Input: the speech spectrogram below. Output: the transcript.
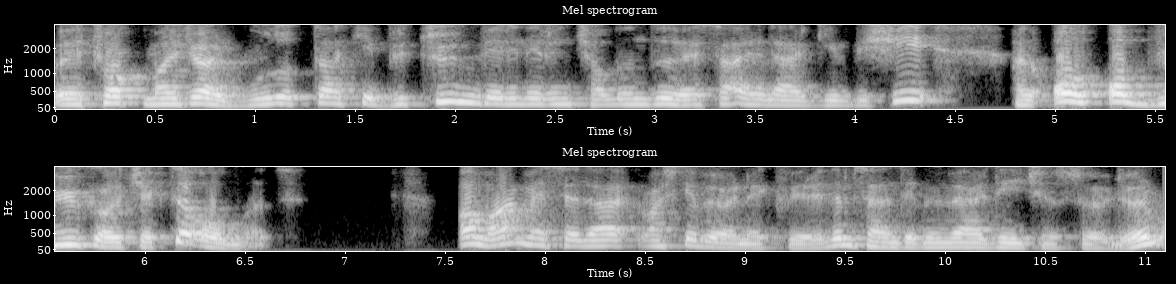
böyle çok majör buluttaki bütün verilerin çalındığı vesaireler gibi bir şey hani o, o büyük ölçekte olmadı. Ama mesela başka bir örnek verelim. Sen demin verdiğin için söylüyorum.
